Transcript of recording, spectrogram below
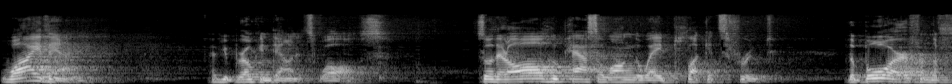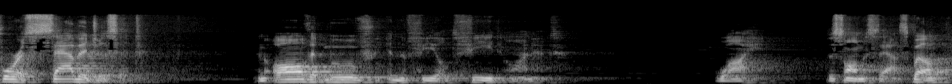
Why then have you broken down its walls so that all who pass along the way pluck its fruit? The boar from the forest savages it and all that move in the field feed on it. Why? The psalmist asks. Well,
